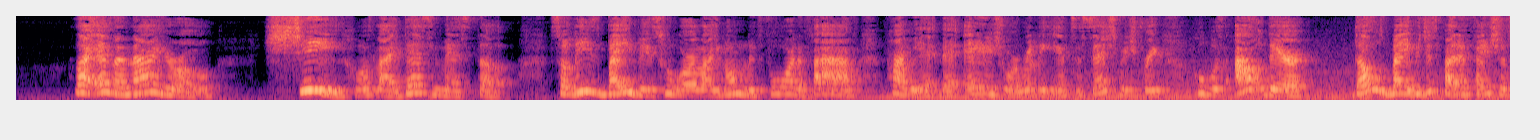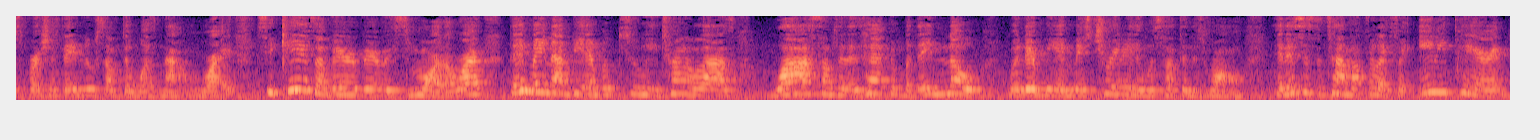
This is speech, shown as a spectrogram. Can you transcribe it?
like, as a nine-year-old, she was like, that's messed up. So these babies who are like normally four to five, probably at that age, who are really into Sesame Street, who was out there, those babies, just by their facial expressions, they knew something was not right. See, kids are very, very smart, all right? They may not be able to internalize why something has happened, but they know when they're being mistreated and when something is wrong. And this is the time I feel like for any parent,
